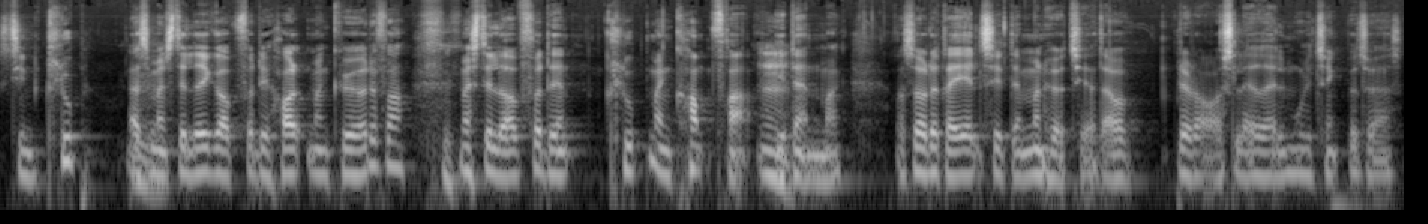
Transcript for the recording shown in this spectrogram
sin klub. Altså mm. man stillede ikke op for det hold, man kørte for. Man stillede op for den klub, man kom fra mm. i Danmark. Og så var det reelt set dem, man hørte til. Og der var, blev der også lavet alle mulige ting på tværs.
